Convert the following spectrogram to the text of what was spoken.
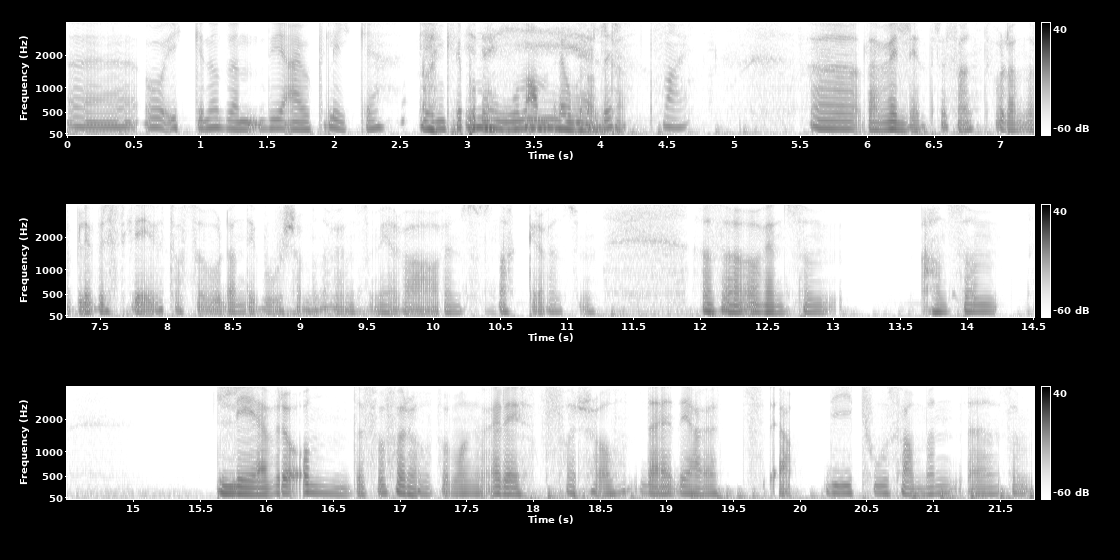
eh, Og ikke nødvendig De er jo ikke like, egentlig, Nei, på noen andre områder. Nei. Uh, det er veldig interessant hvordan det blir beskrevet også, hvordan de bor sammen, og hvem som gjør hva, og hvem som snakker, og hvem som Altså, og hvem som Han som lever og ånder for forholdet på mange Eller forhold det, De har jo et Ja, de to sammen uh, som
